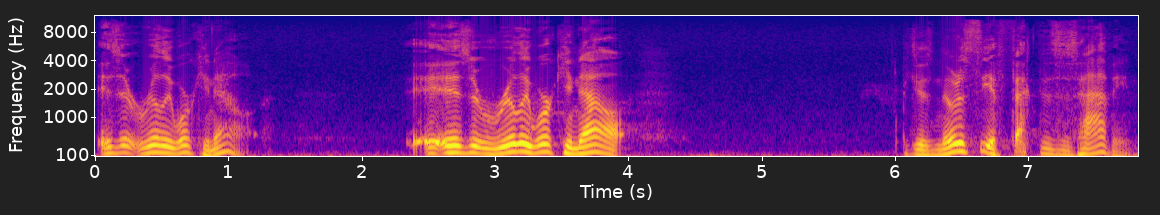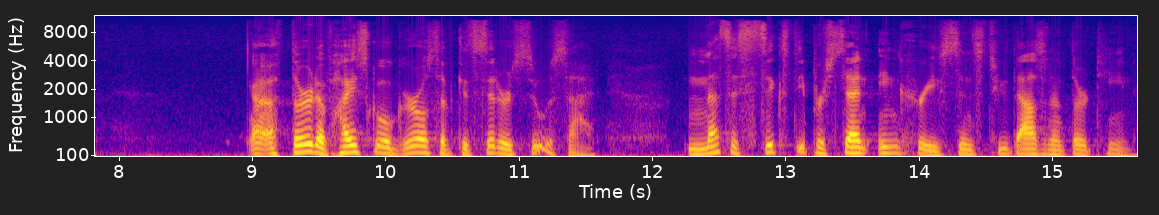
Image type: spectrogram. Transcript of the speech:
is it really working out? Is it really working out? Because notice the effect this is having. A third of high school girls have considered suicide. And that's a 60% increase since 2013.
